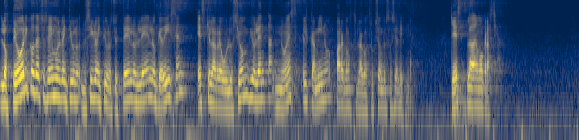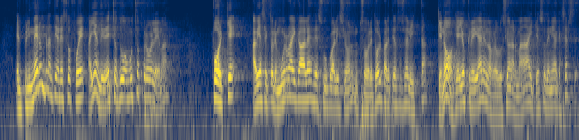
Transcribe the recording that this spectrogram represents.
los teóricos del socialismo del, siglo XXI, si ustedes los leen, lo que dicen es que la revolución violenta no es el camino para la construcción del socialismo, que es la democracia. El primero en plantear eso fue Allende, y de hecho tuvo muchos problemas porque había sectores muy radicales de su coalición, sobre todo el Partido Socialista, que no, que ellos creían en la revolución armada y que eso tenía que hacerse.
